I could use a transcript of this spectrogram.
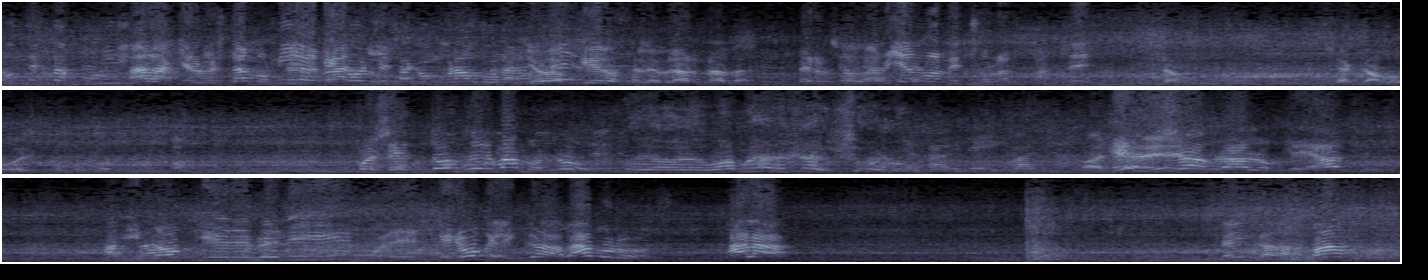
¿dónde está Juli? ¡Hala, que lo estamos Mira celebrando! qué coche se ha comprado la Yo no quiero celebrar nada. Pero todavía no han hecho las paces. No. Se acabó, es como todo. Pues entonces vámonos. Pero lo vamos a dejar solo. Él ¿eh? sabrá lo que hace. Si no quiere venir, pues que no venga, vámonos. ¡Hala! Venga, vamos.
